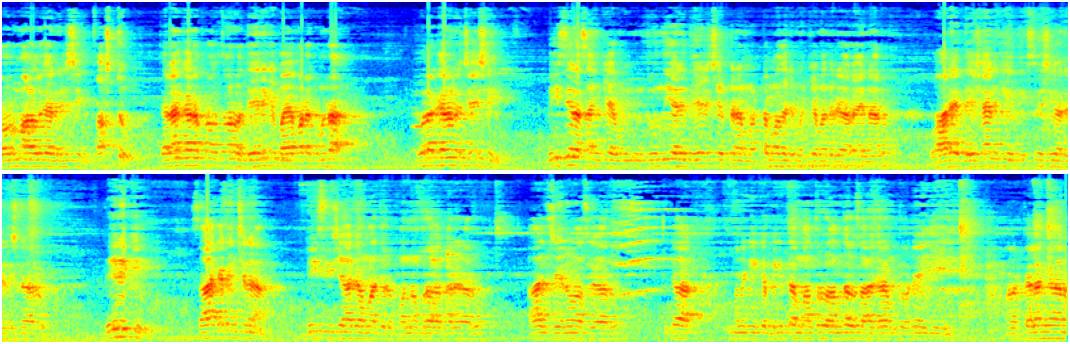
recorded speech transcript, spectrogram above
రోల్ మోడల్గా నిలిచి ఫస్ట్ తెలంగాణ ప్రభుత్వంలో దేనికి భయపడకుండా కులగణన చేసి బీసీల సంఖ్య ఉంది అని తేల్చి చెప్పిన మొట్టమొదటి ముఖ్యమంత్రి గారు అయినారు వారే దేశానికి దిక్సూచిగా నిలిచినారు. దీనికి సహకరించిన బీసీ శాఖ మంత్రులు పొన్నం ప్రభాకర్ గారు ఆది శ్రీనివాస్ గారు ఇంకా మనకి ఇంకా మిగతా మంత్రులు అందరూ సహకారంతోనే ఈ మన తెలంగాణ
